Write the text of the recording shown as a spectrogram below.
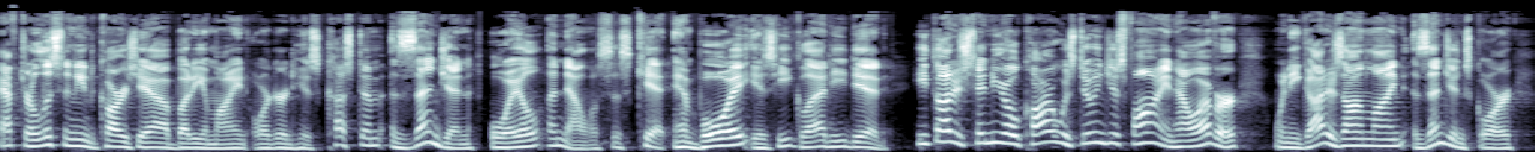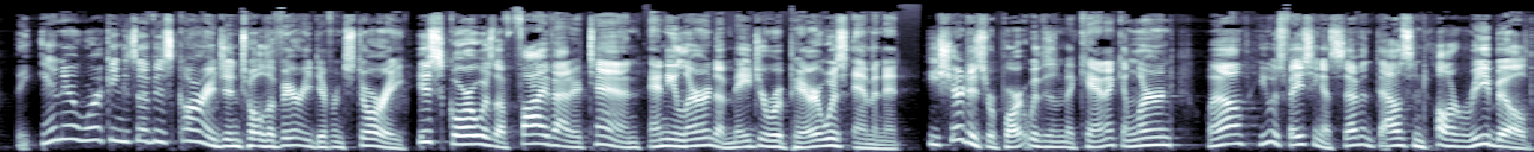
After listening to Cars Yeah, a buddy of mine ordered his custom Zengen oil analysis kit. And boy, is he glad he did. He thought his 10 year old car was doing just fine. However, when he got his online Zengen score, the inner workings of his car engine told a very different story. His score was a 5 out of 10, and he learned a major repair was imminent. He shared his report with his mechanic and learned, well, he was facing a $7,000 rebuild.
